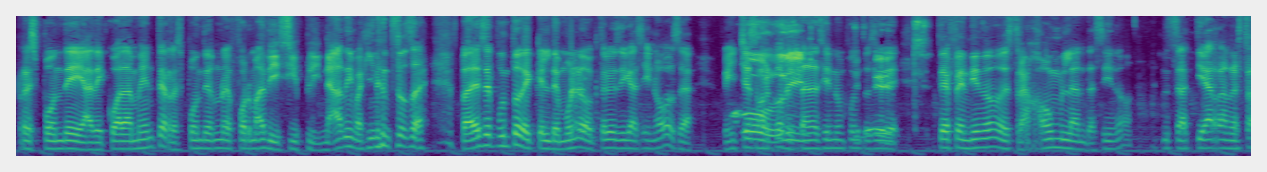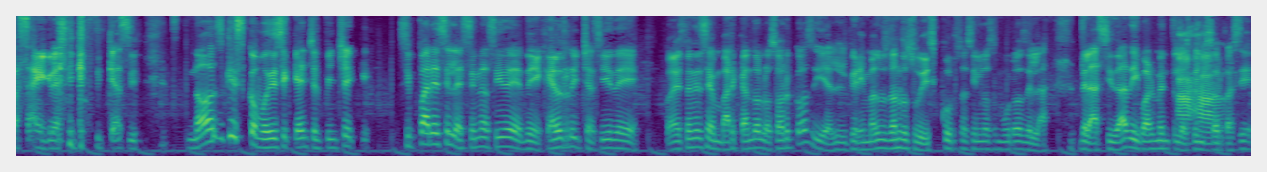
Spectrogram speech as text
responde adecuadamente, responde de una forma disciplinada, imagínense, o sea, para ese punto de que el demonio doctor diga así, ¿no? O sea, pinches orcos están haciendo un punto así de defendiendo nuestra homeland, así, ¿no? Nuestra tierra, nuestra sangre, así casi, casi. No, es que es como dice Kench, el pinche. Sí parece la escena así de, de Hellrich, así de cuando están desembarcando los orcos y el Grimaldo dando su discurso así en los muros de la, de la ciudad. Igualmente los pinches orcos así,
